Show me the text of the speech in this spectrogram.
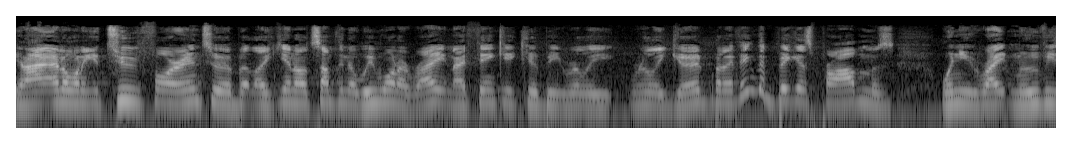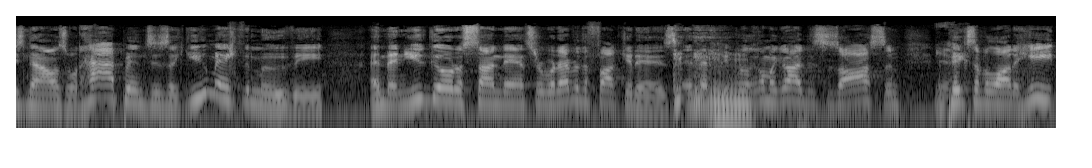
you know, I, I don't want to get too far into it, but like you know, it's something that we want to write, and I think it could be really, really good. But I think the biggest problem is when you write movies now is what happens is like you make the movie. And then you go to Sundance or whatever the fuck it is, and then people are mm-hmm. like, "Oh my god, this is awesome!" It Yeah. picks up a lot of heat,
